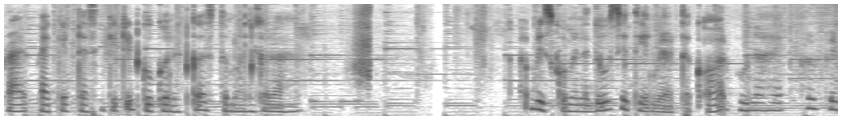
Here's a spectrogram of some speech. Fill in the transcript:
dry packet desiccated coconut का इस्तेमाल करा है। अब इसको मैंने दो से तीन मिनट तक और भूना है और फिर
